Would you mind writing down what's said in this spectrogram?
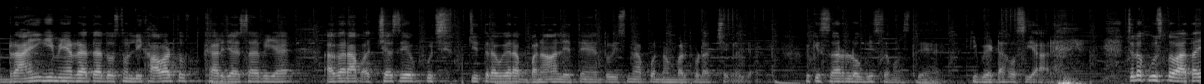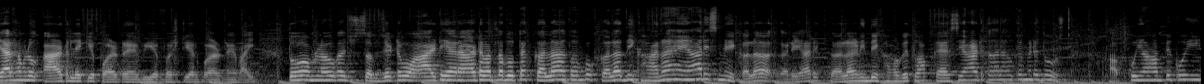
ड्राइंग ही मेन रहता है दोस्तों, लिखावट तो खैर जैसा भी है। अगर आप अच्छे से कुछ चित्र वगैरह बना लेते हैं तो इसमें आपको नंबर थोड़ा अच्छे मिल जाते हैं। क्योंकि सर लोग भी समझते हैं कि बेटा होशियार है। चलो कुछ तो आता है। यार हम लोग आर्ट लेके पढ़ रहे हैं बीए फ़र्स्ट ईयर पढ़ रहे हैं भाई। तो हम लोगों का जो सब्जेक्ट है वो आर्ट यार। आर्ट मतलब होता है कला। तो हमको कला दिखाना है यार इसमें। कला? अरे यार, कला नहीं दिखाओगे तो आप कैसे आर्ट कहलाओगे मेरे दोस्त? आपको यहाँ पे कोई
